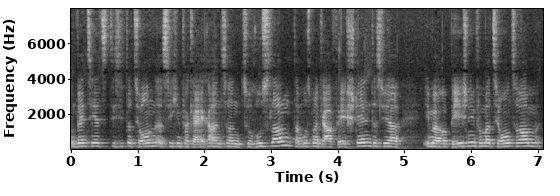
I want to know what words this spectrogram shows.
Und wenn Sie jetzt die Situation sich im Vergleich ansehen zu Russland, dann muss man klar feststellen, dass wir im europäischen Informationsraum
